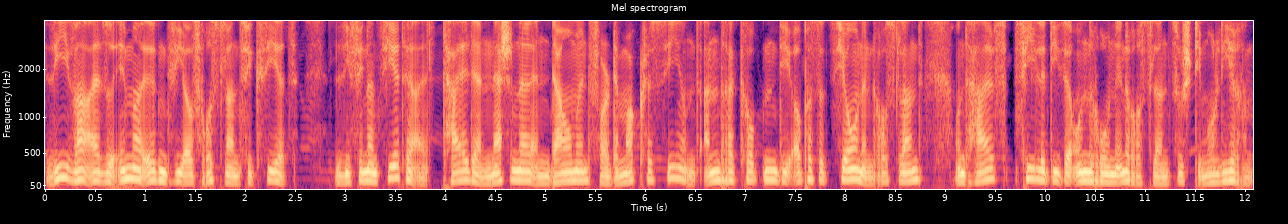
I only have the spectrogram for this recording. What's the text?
Sie war also immer irgendwie auf Russland fixiert. Sie finanzierte als Teil der National Endowment for Democracy und anderer Gruppen die Opposition in Russland und half, viele dieser Unruhen in Russland zu stimulieren.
